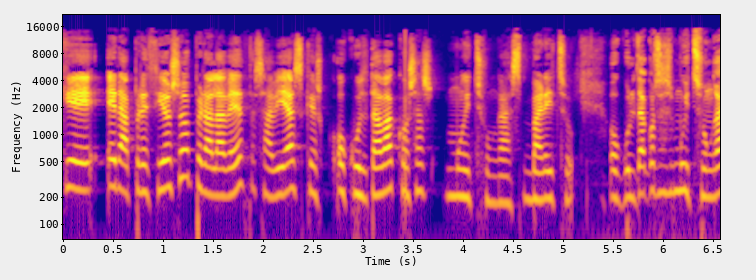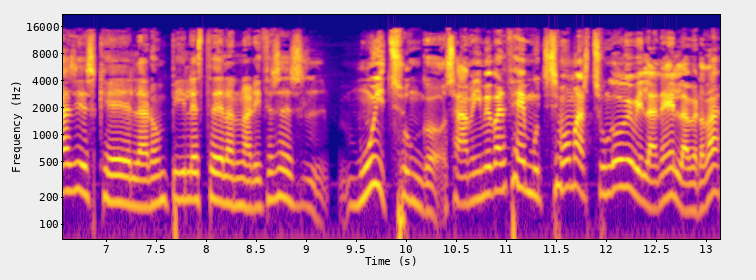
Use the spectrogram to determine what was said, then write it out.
que era precioso, pero a la vez sabías que ocultaba cosas muy chungas. Marichu. Oculta cosas muy chungas y es que el Aaron Peel este de las narices es muy chungo. O sea, a mí me parece muchísimo más chungo que Villanelle, la verdad.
